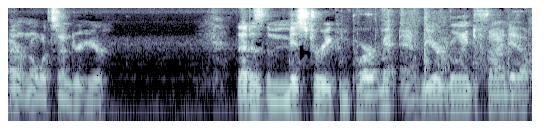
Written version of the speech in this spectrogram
I don't know what's under here. That is the mystery compartment, and we are going to find out.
